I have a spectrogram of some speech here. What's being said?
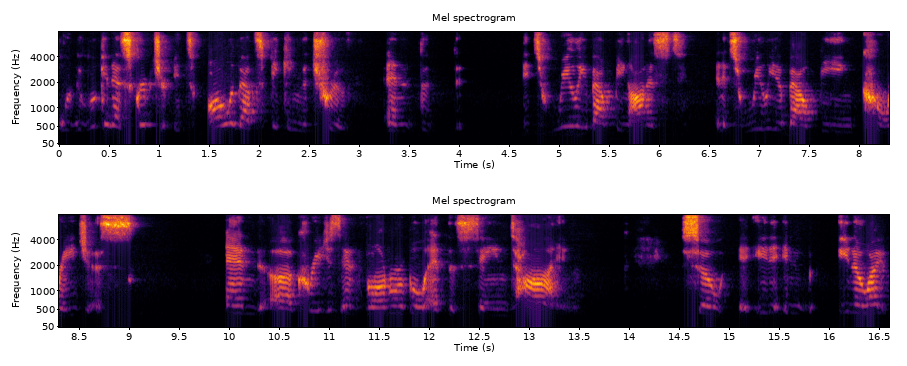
when you're looking at Scripture, it's all about speaking the truth, and the, it's really about being honest, and it's really about being courageous, and uh, courageous and vulnerable at the same time. So, it, it, you know, I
